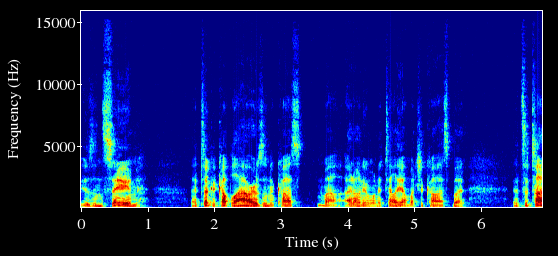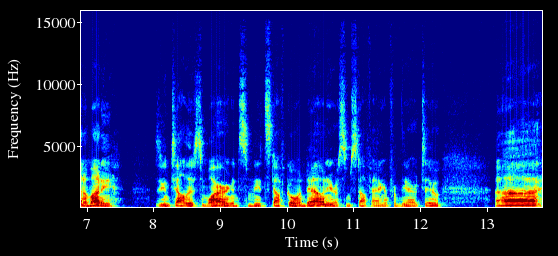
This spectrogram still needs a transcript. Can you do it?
is insane. It took a couple hours and it cost, well, I don't even want to tell you how much it cost, but it's a ton of money. As you can tell, there's some wiring and some neat stuff going down here, some stuff hanging from the air too. Uh,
